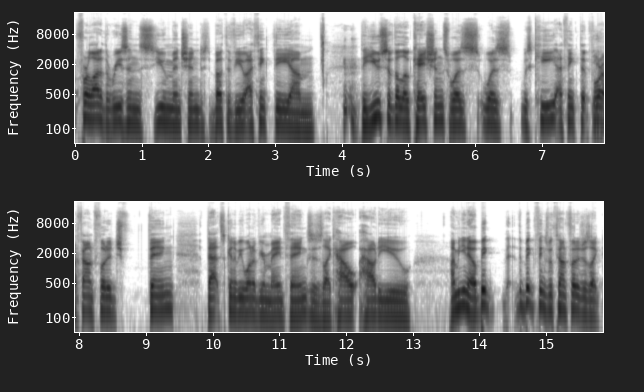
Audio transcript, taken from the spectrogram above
for a lot of the reasons you mentioned, both of you. I think the um, the use of the locations was was was key. I think that for a found footage thing, that's going to be one of your main things. Is like how how do you? I mean, you know, big the big things with found footage is like,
